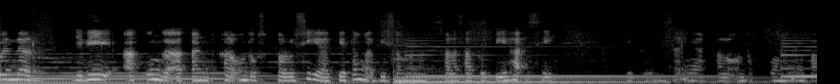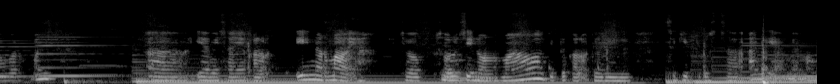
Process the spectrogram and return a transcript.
bener. Jadi aku nggak akan kalau untuk solusi ya kita nggak bisa menuntut salah satu pihak sih. Gitu misalnya kalau untuk women empowerment uh, ya misalnya kalau ini normal ya jawab solusi hmm. normal gitu. Kalau dari segi perusahaan ya memang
